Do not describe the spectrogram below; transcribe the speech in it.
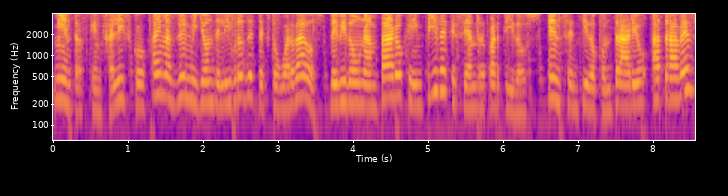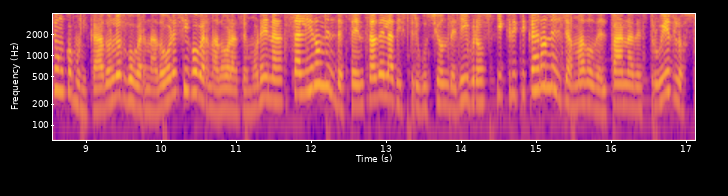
mientras que en Jalisco hay más de un millón de de texto guardados, debido a un amparo que impide que sean repartidos. En sentido contrario, a través de un comunicado, los gobernadores y gobernadoras de Morena salieron en defensa de la distribución de libros y criticaron el llamado del PAN a destruirlos.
